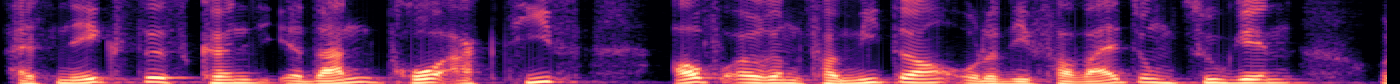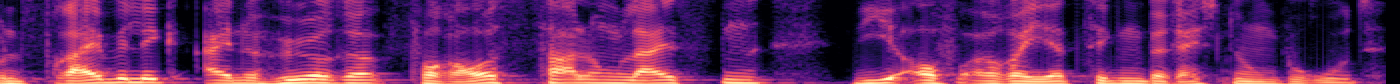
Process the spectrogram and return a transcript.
Als nächstes könnt ihr dann proaktiv auf euren Vermieter oder die Verwaltung zugehen und freiwillig eine höhere Vorauszahlung leisten, die auf eurer jetzigen Berechnung beruht.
